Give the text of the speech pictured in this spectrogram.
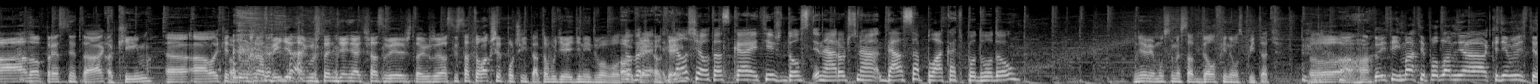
Áno, presne tak. A kým? A, ale keď to už raz vyjde, tak už ten deň aj čas vieš, takže asi sa to ľahšie počíta, to bude jediný dôvod. Dobre, OK. ďalšia otázka je tiež dosť náročná. Dá sa plakať pod vodou? Neviem, musíme sa delfínov spýtať. Uh, tých máte podľa mňa, keď nebudete,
